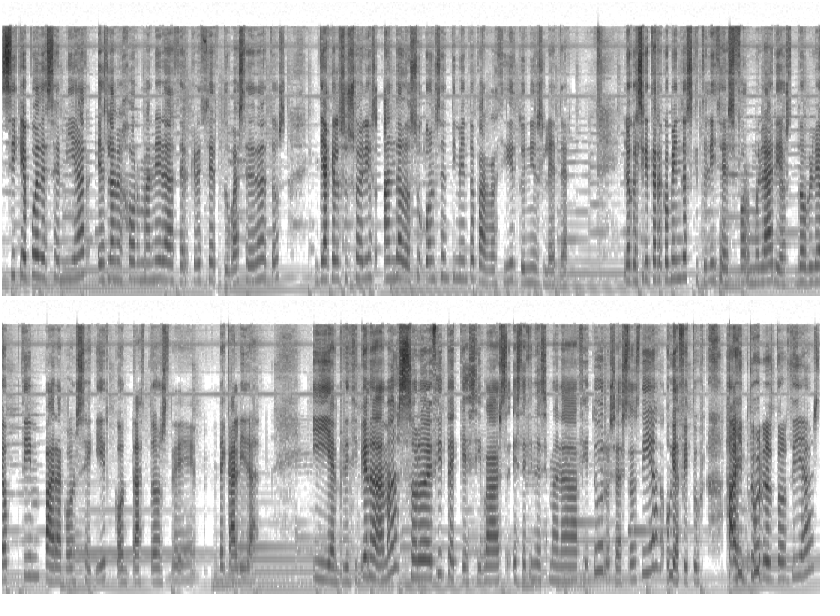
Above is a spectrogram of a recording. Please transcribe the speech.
sí que puedes enviar, es la mejor manera de hacer crecer tu base de datos, ya que los usuarios han dado su consentimiento para recibir tu newsletter. Lo que sí que te recomiendo es que utilices formularios doble opt-in para conseguir contactos de calidad. Y en principio nada más, solo decirte que si vas este fin de semana a Fitur, o sea, estos días, uy, a Fitur, a Itur estos días,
